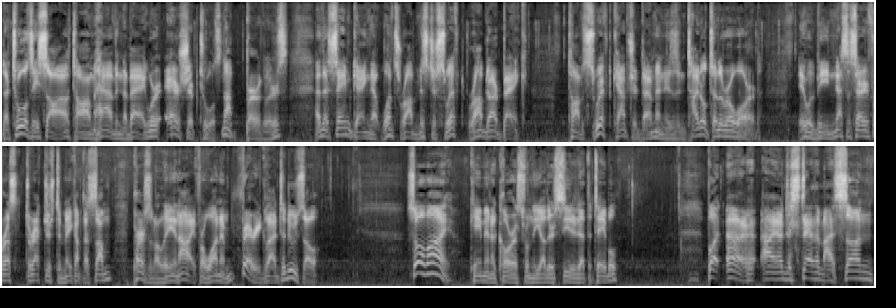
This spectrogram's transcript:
The tools he saw Tom have in the bag were airship tools, not burglars, and the same gang that once robbed Mr. Swift robbed our bank. Tom Swift captured them and is entitled to the reward. It will be necessary for us directors to make up the sum personally, and I, for one, am very glad to do so. So am I, came in a chorus from the others seated at the table. But uh, I understand that my son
